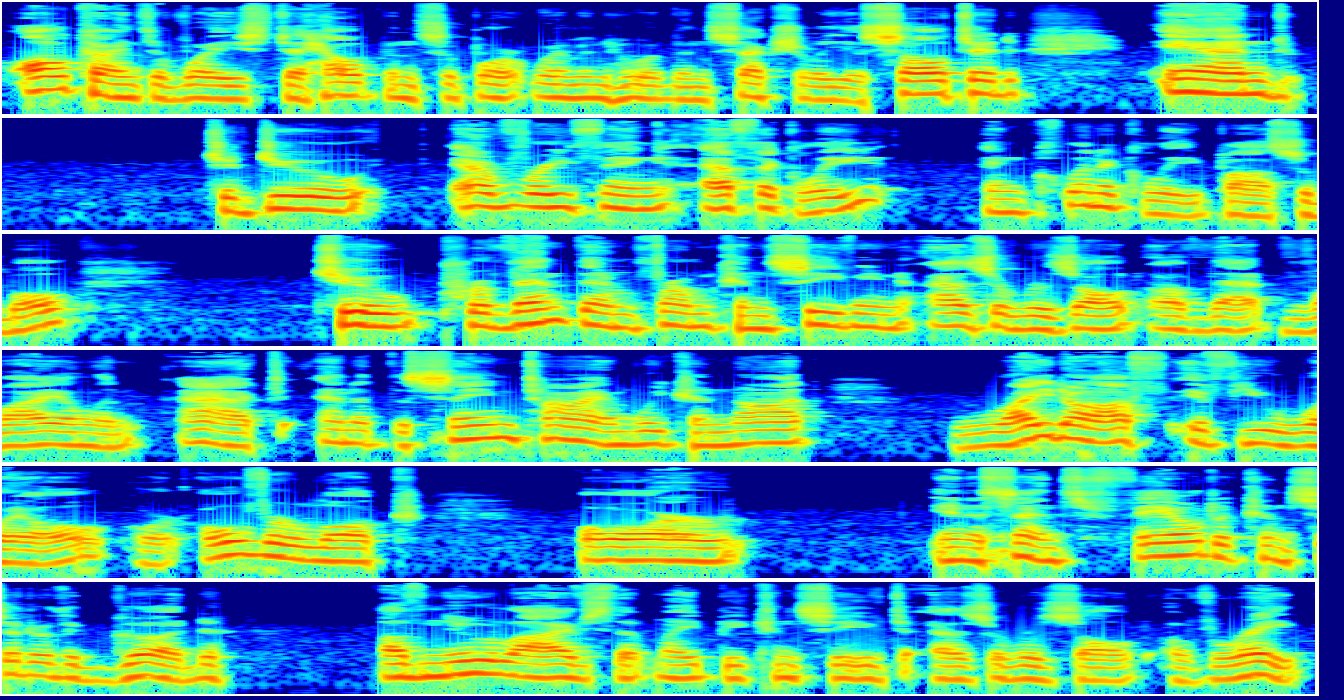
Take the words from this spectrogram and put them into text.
all kinds of ways to help and support women who have been sexually assaulted and to do everything ethically and clinically possible to prevent them from conceiving as a result of that violent act. And at the same time, we cannot write off, if you will, or overlook, or in a sense, fail to consider the good of new lives that might be conceived as a result of rape.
